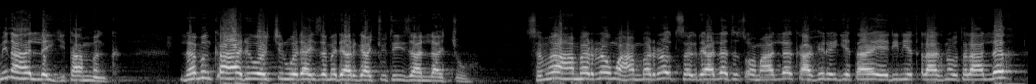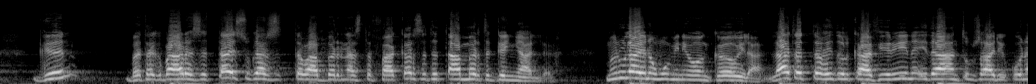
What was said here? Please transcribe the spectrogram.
ምን ያህል ለይ ታመንክ ለምን ከሃዲዎችን ወዳጅ ዘመድ አድርጋችሁ ትይዛላችሁ ስምህ አህመድ ነው መሐመድ ነው ትሰግዳለህ ትጾማለህ ካፊር የጌታ የዲኔ ጥላት ነው ትላለህ። ግን በተግባርህ ስታይ እሱ ጋር ስትተባበርና ስትፋቀር ስትጣመር ትገኛለህ። ምኑ ላይ ነው ሙሚን የሆንከው? ይላል። ላ ተተኪዱ ልካፊሪን ኢዛ አንቱም ሳዲቁነ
